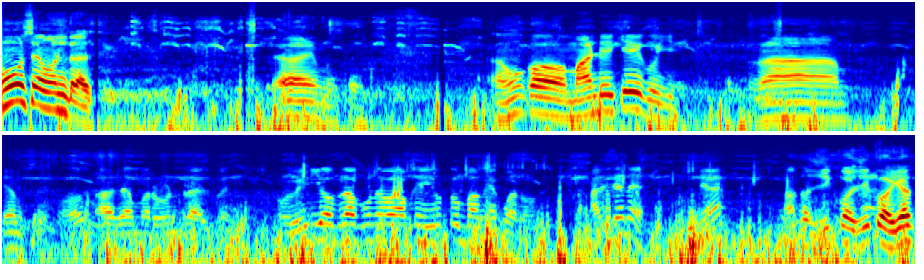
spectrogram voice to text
શું છે વનરાજ. હું કહો માંડવી કેવી કોઈ રામ. કેમ છે? આજે અમારો વનરાજભાઈ હું વીડિયો બ્લોગ બનાવો આપણે યુટ્યુબમાં મેકવાનો. હાલ છે ને? હે? હા તો જીકો જીકો યાર.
